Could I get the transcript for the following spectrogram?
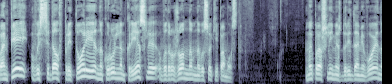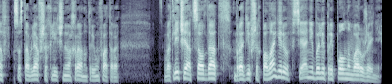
Помпей восседал в притории на курульном кресле, водруженном на высокий помост. Мы прошли между рядами воинов, составлявших личную охрану триумфатора. В отличие от солдат, бродивших по лагерю, все они были при полном вооружении.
